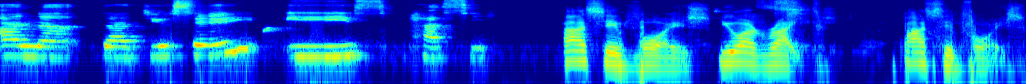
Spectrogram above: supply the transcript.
and uh, that you say is passive. passive voice. You are right. Passive voice.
